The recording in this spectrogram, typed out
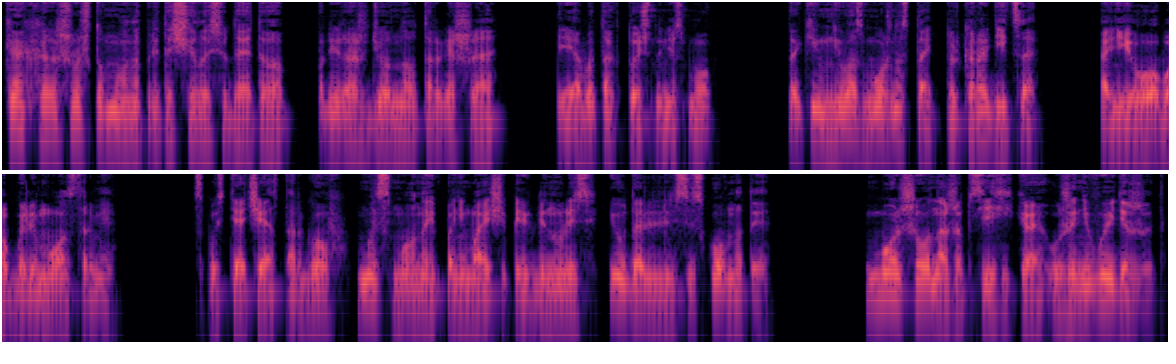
Как хорошо, что Мона притащила сюда этого прирожденного торгаша. Я бы так точно не смог. Таким невозможно стать, только родиться. Они оба были монстрами. Спустя час торгов мы с Моной, понимающе переглянулись и удалились из комнаты. Большего наша психика уже не выдержит.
